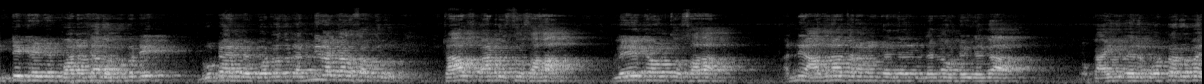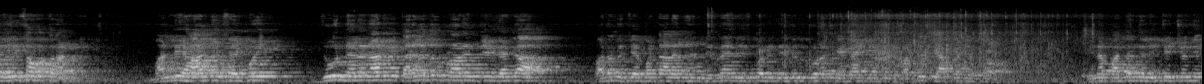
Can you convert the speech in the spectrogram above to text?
ఇంటిగ్రేటెడ్ పాఠశాల ఒక్కొక్కటి నూట ఎనభై కోట్లతో అన్ని రకాల సంస్థలు స్టాఫ్ క్వార్టర్స్తో సహా ప్లే గ్రౌండ్తో సహా అన్ని ఆధునాతనమైన విధంగా ఉండే విధంగా ఒక ఐదు వేల కోట్ల రూపాయలు ఈ సంవత్సరానికి. మళ్ళీ హాలిడేస్ అయిపోయి జూన్ నెల నాటికి తరగతులు ప్రారంభించే విధంగా పనులు చేపట్టాలని నిర్ణయం తీసుకొని నిధులు కూడా కేటాయించినటువంటి పరిస్థితి జ్ఞాపకం చేసుకోవాలి. నిన్న పద్దెనిమిది లిస్ట్ ఇచ్చింది.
